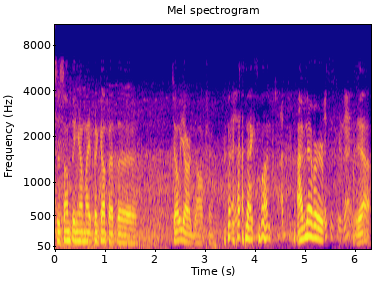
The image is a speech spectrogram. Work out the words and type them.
This is something I might pick up at the tow yard auction next month. I've- I've never. This is pretty nice. Yeah.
